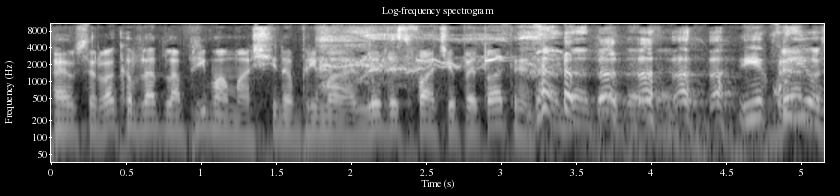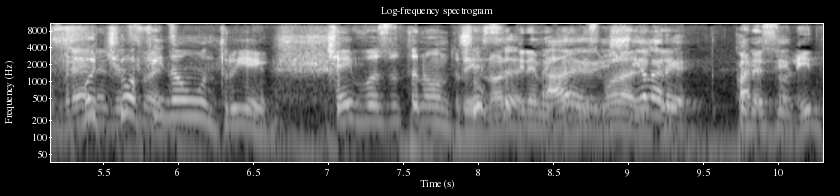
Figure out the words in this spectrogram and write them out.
ai observat că Vlad la prima mașină, prima le desface pe toate? Da, da, da. da, da. E Vrea, curios. nu vrea, Bă, le ce-o fi desface. înăuntru ei? Ce ai văzut înăuntru? Ce e în să- ordine mecanismul are- ăla? și el Adică are pare curiozi- solid?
